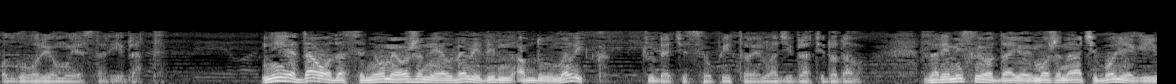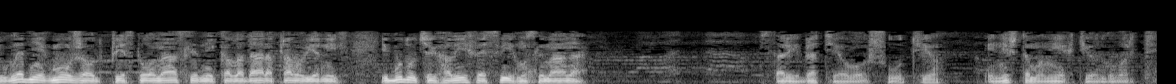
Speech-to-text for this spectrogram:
Odgovorio mu je stariji brat. Nije dao da se njome oženi Elvelid ibn Abdul Malik, čudeći se upitao je mlađi brat i dodao. Zar je mislio da joj može naći boljeg i uglednijeg muža od prijestolonasljednika vladara pravovjernih i budućeg halife svih muslimana? Stariji brat je ovo šutio i ništa mu nije htio odgovoriti.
